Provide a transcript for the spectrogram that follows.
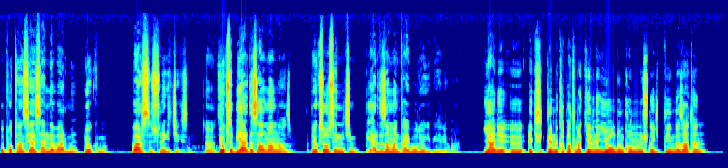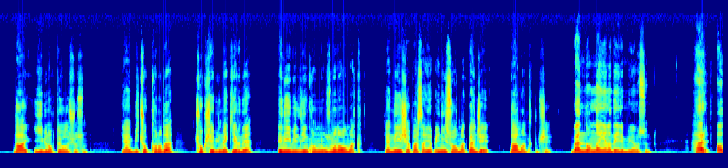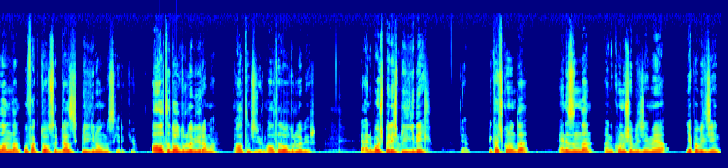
O potansiyel sende var mı yok mu? Varsa üstüne gideceksin. Evet. Yoksa bir yerde salman lazım. Yoksa o senin için bir yerde zaman kaybı oluyor gibi geliyor bana. Yani e, eksiklerini kapatmak yerine iyi olduğun konunun üstüne gittiğinde zaten daha iyi bir noktaya ulaşıyorsun. Yani birçok konuda çok şey bilmek yerine en iyi bildiğin konunun uzmanı olmak, yani ne iş yaparsan yap en iyisi olmak bence daha mantıklı bir şey. Ben de ondan yana değilim biliyor musun? Her alandan ufak da olsa birazcık bilgin olması gerekiyor. Altı doldurulabilir ama. Altını çiziyorum. Altı doldurulabilir. Yani boş beleş bilgi değil. Yani birkaç konuda en azından hani konuşabileceğin veya yapabileceğin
